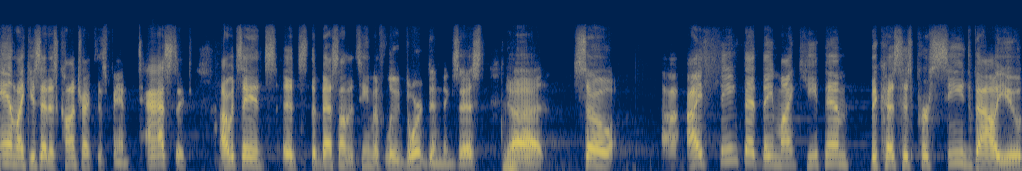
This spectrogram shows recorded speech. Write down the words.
And like you said, his contract is fantastic. I would say it's it's the best on the team if Lu Dort didn't exist. Yeah. Uh, so I, I think that they might keep him because his perceived value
